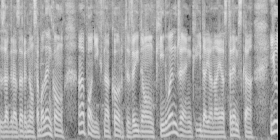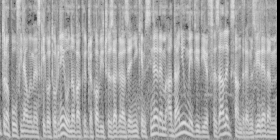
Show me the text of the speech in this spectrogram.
zagra z Areną Sabalenką, a po nich na kort wyjdą Kim Wen-Zheng i Diana Jastremska. Jutro półfinały męskiego turnieju. Nowak Dżokowicz zagra z Janikiem Sinerem, a Daniel Miedwiediew z Aleksandrem Zwierewem.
